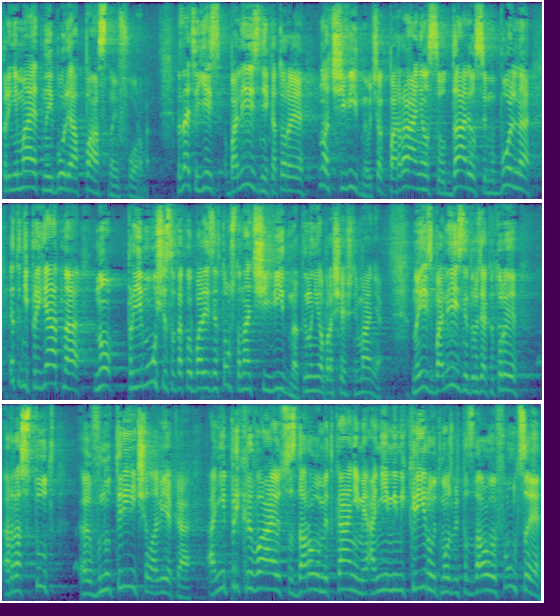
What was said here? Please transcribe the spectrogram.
принимает наиболее опасные формы. Вы знаете, есть болезни, которые, ну, очевидны. Человек поранился, ударился, ему больно. Это неприятно, но преимущество такой болезни в том, что она очевидна, ты на нее обращаешь внимание. Но есть болезни, друзья, которые растут внутри человека, они прикрываются здоровыми тканями, они мимикрируют, может быть, под здоровые функции,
